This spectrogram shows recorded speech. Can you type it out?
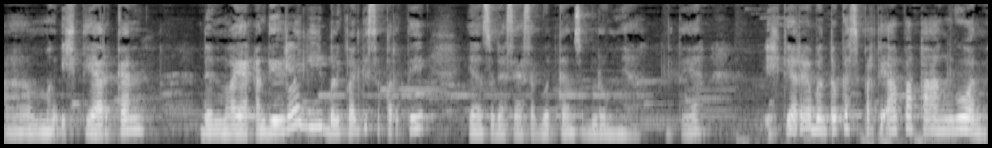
uh, mengikhtiarkan dan melayakan diri lagi, balik lagi seperti yang sudah saya sebutkan sebelumnya, gitu ya. Ikhtiarnya bentuknya seperti apa Kak Anggun?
